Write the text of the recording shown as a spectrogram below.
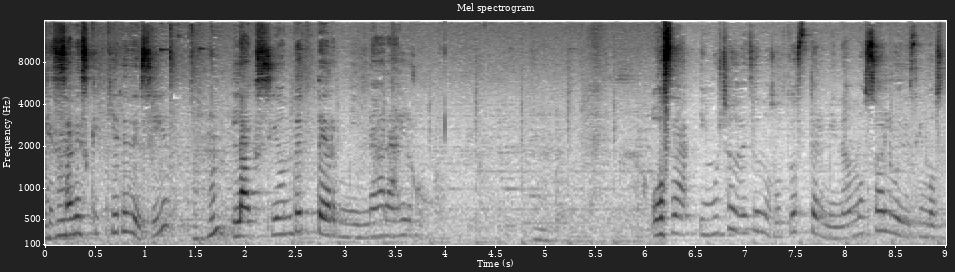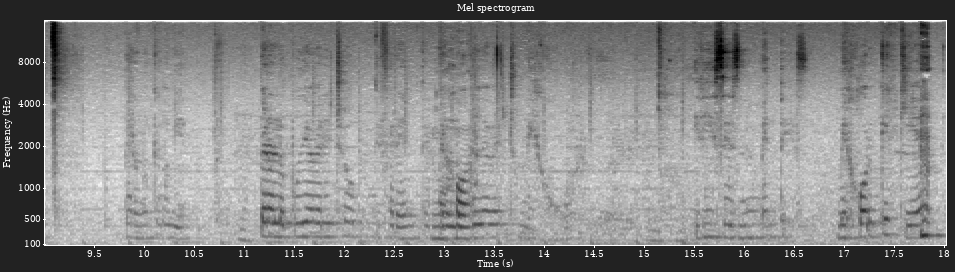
que ¿sabes qué quiere decir? La acción de terminar algo. O sea, y muchas veces nosotros terminamos algo y decimos, pero no quedó bien, pero lo pude haber hecho diferente, mejor. pero lo pude haber hecho mejor. Y dices, no inventes mejor que quién.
